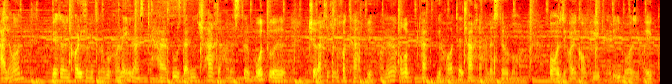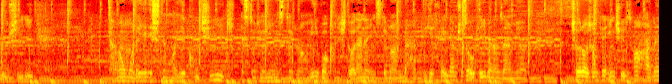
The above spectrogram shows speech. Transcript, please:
الان بهترین کاری که می‌تونه بکنه این است که هر روز در این چرخ همستر بود چه وقتی که می‌خواد تفریح کنه آقا تفریحات چرخ همستر بار. بازی های کامپیوتری بازی های گوشی تعامل اجتماعی کوچیک استوری های اینستاگرامی واکنش دادن اینستاگرامی به همدیگه خیلی هم چیز اوکی به نظر میاد. چرا؟ چون که این چیزها همه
